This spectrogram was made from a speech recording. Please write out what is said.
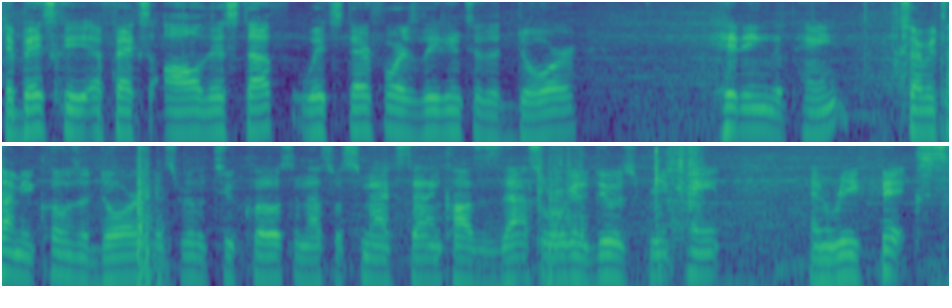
it basically affects all this stuff, which therefore is leading to the door hitting the paint. So every time you close the door, it gets really too close and that's what smacks that and causes that. So what we're gonna do is repaint and refix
